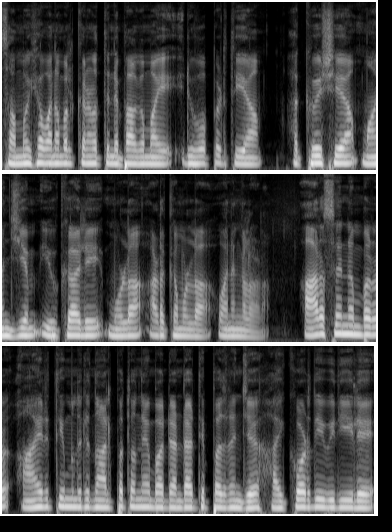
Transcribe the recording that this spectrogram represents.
സാമൂഹ്യ വനവൽക്കരണത്തിന്റെ ഭാഗമായി രൂപപ്പെടുത്തിയ അക്വേഷ്യ മാഞ്ചിയം യൂക്കാലി മുള അടക്കമുള്ള വനങ്ങളാണ്. ആർ എസ് എൻ നമ്പർ ആയിരത്തി മുന്നൂറ്റി നാൽപ്പത്തൊന്ന് ബാർ രണ്ടായിരത്തി പതിനഞ്ച് ഹൈക്കോടതി വിധിയിലെ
